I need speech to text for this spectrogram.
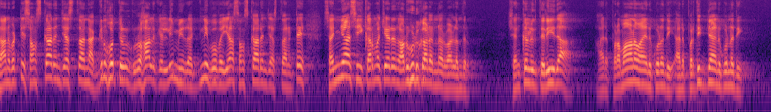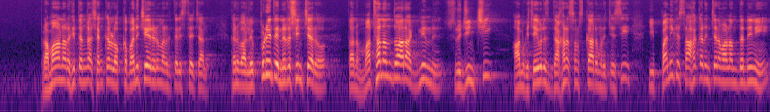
దాన్ని బట్టి సంస్కారం చేస్తానని అగ్నిహోత్రుడు గృహాలకు వెళ్ళి మీరు అగ్ని ఇవ్వవయ్యా సంస్కారం చేస్తానంటే సన్యాసి కర్మ చేయడానికి అర్హుడు కాడన్నారు వాళ్ళందరూ. శంకరులకు తెలియదా ఆయన ప్రమాణం ఆయనకున్నది ఆయన ప్రతిజ్ఞ ఆయనకున్నది. ప్రమాణరహితంగా శంకరులు ఒక్క పని చేయరని మనకు తెలిస్తే చాలు. కానీ వాళ్ళు ఎప్పుడైతే నిరసించారో తన మథనం ద్వారా అగ్నిని సృజించి ఆమెకు చేయవలసిన దహన సంస్కారం చేసి ఈ పనికి సహకరించిన వాళ్ళందరినీ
